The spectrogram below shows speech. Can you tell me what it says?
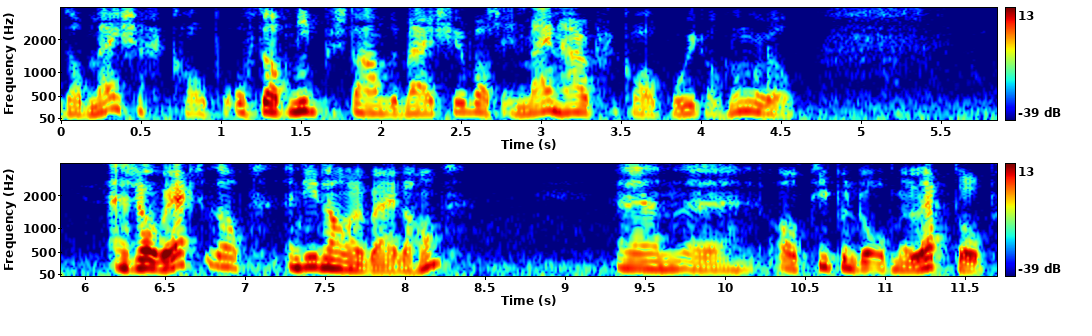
dat meisje gekropen. Of dat niet bestaande meisje was in mijn huid gekropen, hoe je het ook noemen wil. En zo werkte dat. En die nam me bij de hand. En eh, al typende op mijn laptop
